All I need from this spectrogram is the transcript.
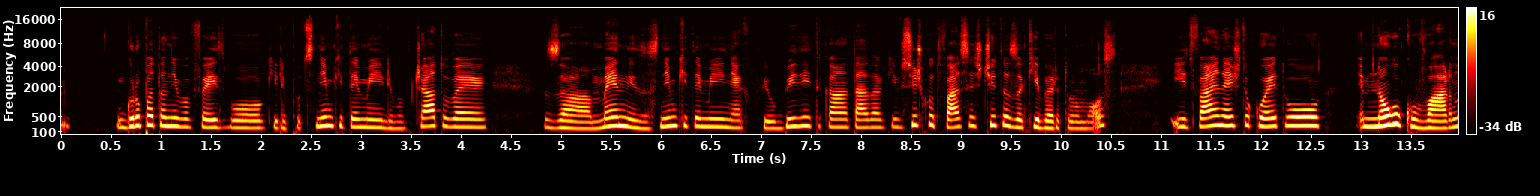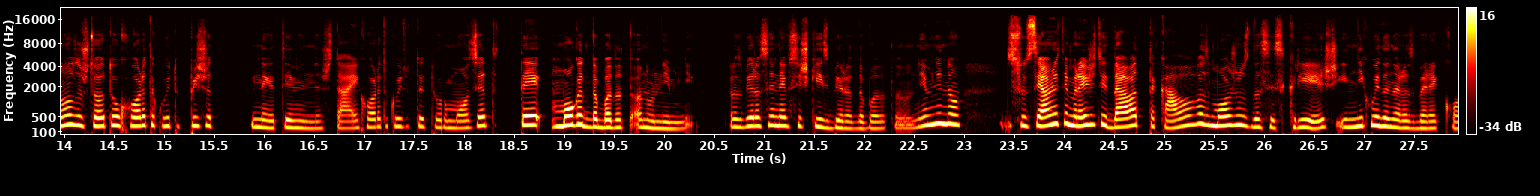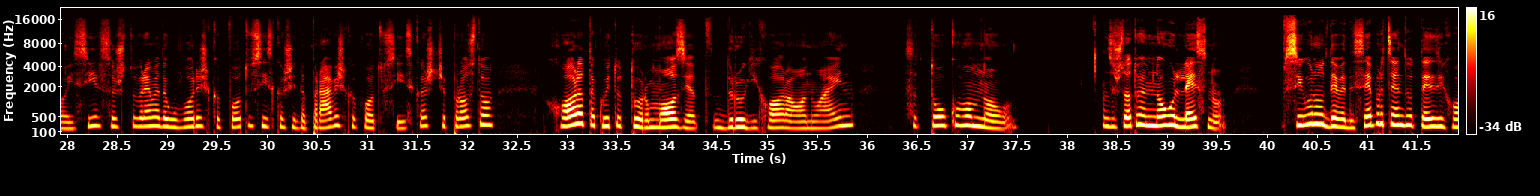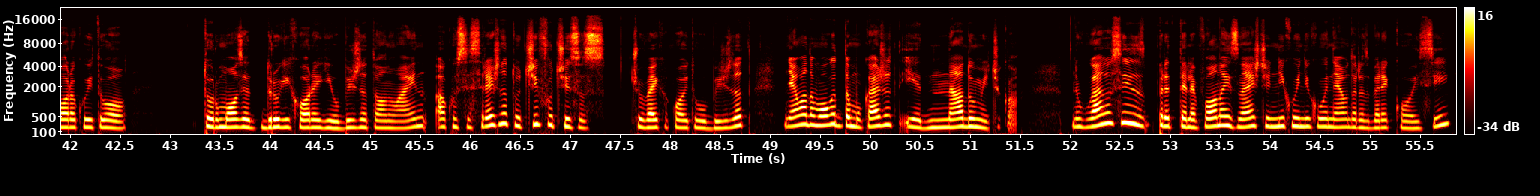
групата ни във Facebook или под снимките ми или в чатове за мен и за снимките ми, някакви обиди и така нататък. И всичко това се счита за кибертурмоз. И това е нещо, което е много коварно, защото хората, които пишат негативни неща и хората, които те тормозят, те могат да бъдат анонимни. Разбира се, не всички избират да бъдат анонимни, но социалните мрежи ти дават такава възможност да се скриеш и никой да не разбере кой си, в същото време да говориш каквото си искаш и да правиш каквото си искаш, че просто хората, които турмозят други хора онлайн, са толкова много. Защото е много лесно. Сигурно 90% от тези хора, които тормозят други хора и ги обиждат онлайн, ако се срещнат очи в очи с човека, който обиждат, няма да могат да му кажат и една думичка. Но когато си пред телефона и знаеш, че никой никога няма да разбере кой си,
